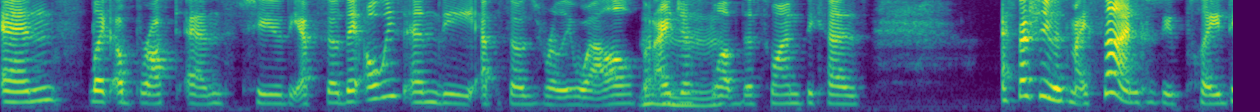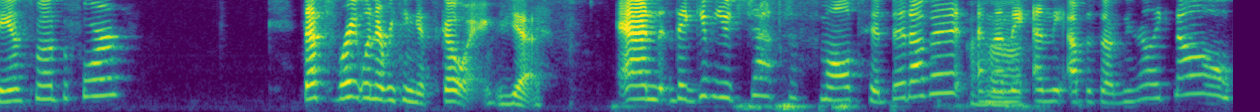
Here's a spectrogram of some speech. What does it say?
ends, like abrupt ends to the episode. They always end the episodes really well, but I just Mhm. love this one because, especially with my son, because we've played dance mode before, that's right when everything gets going. Yes. And they give you just a small tidbit of it, and then Uh-huh. they end the episode, and you're like, no,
